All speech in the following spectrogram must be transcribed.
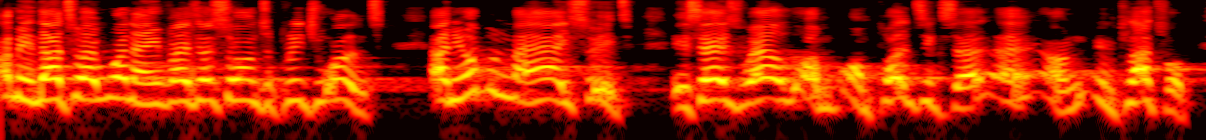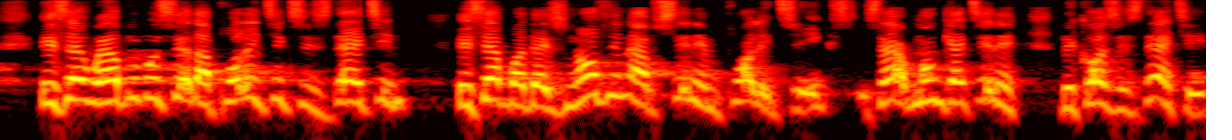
I mean, that's why when I invited someone to preach once, and he opened my eyes to it. He says, well, on, on politics, uh, uh, on, in platform, he said, well, people say that politics is dirty. He said, but there's nothing I've seen in politics. He said, I'm not getting it because it's dirty.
